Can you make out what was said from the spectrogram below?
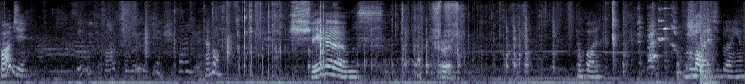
Pode? Sim, ele tinha falado que são dois aqui. Pode. Tá bom. Chegamos. Então bora. Bora de banho.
